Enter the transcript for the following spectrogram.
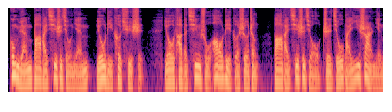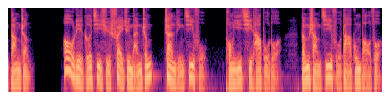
公元879年，留里克去世，由他的亲属奥列格摄政。879至912年当政，奥列格继续率军南征，占领基辅，统一其他部落。登上基辅大公宝座，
